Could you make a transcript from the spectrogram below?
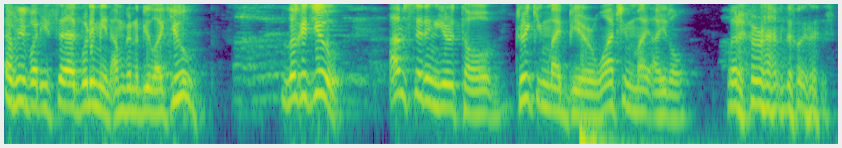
Everybody said, What do you mean? I'm going to be like you? Look at you. I'm sitting here, Tov, drinking my beer, watching my idol. Whatever I'm doing this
